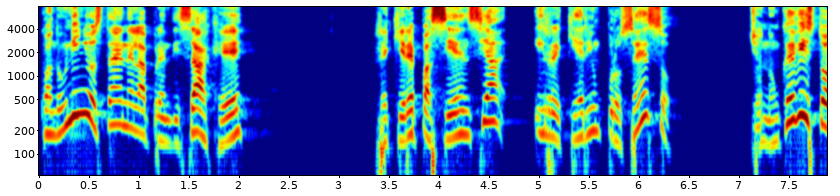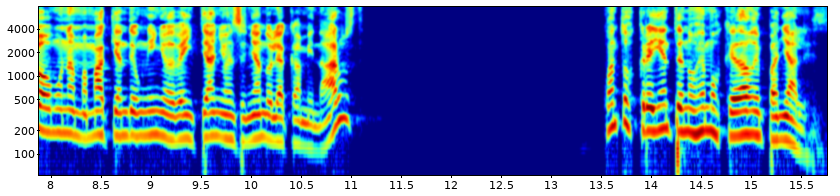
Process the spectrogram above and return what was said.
cuando un niño está en el aprendizaje, requiere paciencia y requiere un proceso. Yo nunca he visto a una mamá que ande a un niño de 20 años enseñándole a caminar. ¿Cuántos creyentes nos hemos quedado en pañales?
